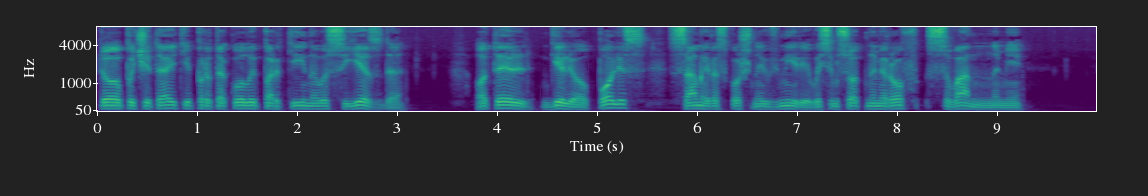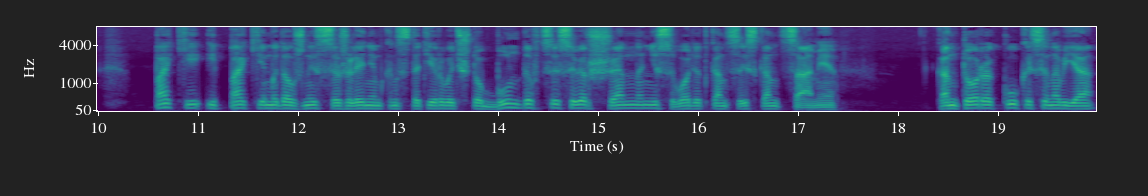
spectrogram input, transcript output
то почитайте протоколы партийного съезда. Отель Гелиополис самый роскошный в мире, 800 номеров с ваннами. Паки и паки мы должны с сожалением констатировать, что бундовцы совершенно не сводят концы с концами. Контора Кук и сыновья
